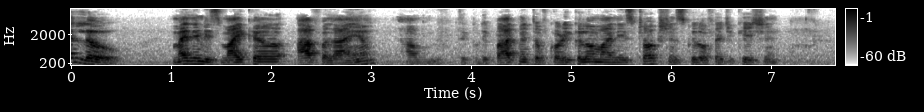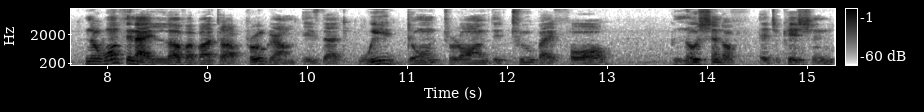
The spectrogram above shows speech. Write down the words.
Hello, my name is Michael Afolayan. I'm with the Department of Curriculum and Instruction, School of Education. You know, one thing I love about our program is that we don't run the two by four notion of education,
